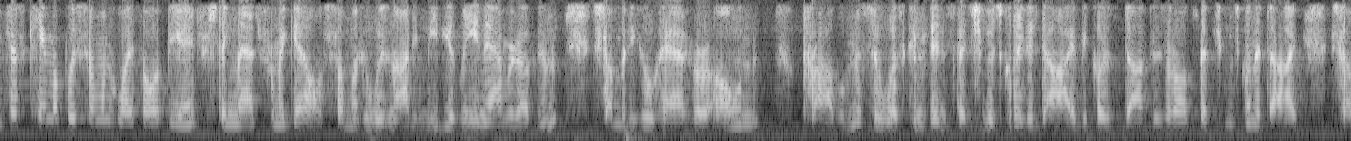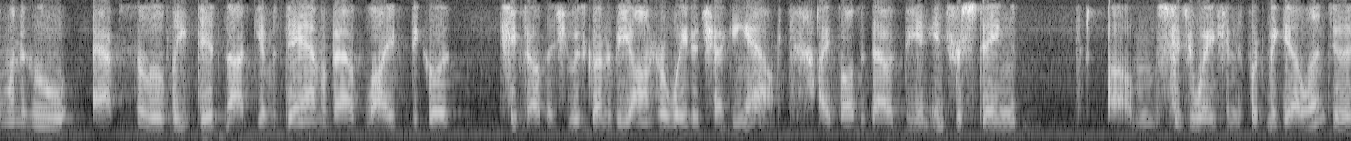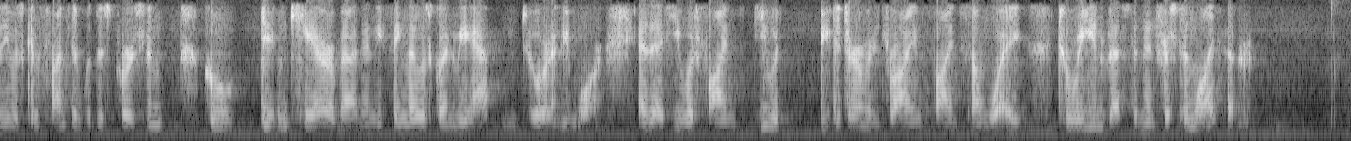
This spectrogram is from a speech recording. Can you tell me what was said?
I just came up with someone who I thought would be an interesting match for Miguel. Someone who was not immediately enamored of him. Somebody who had her own problems, who was convinced that she was going to die because doctors had all said she was going to die. Someone who absolutely did not give a damn about life because she felt that she was going to be on her way to checking out. I thought that that would be an interesting um, situation to put Miguel into, that he was confronted with this person who didn't care about anything that was going to be happening to her anymore, and that he would find he would be determined to try and find some way to reinvest an interest in life in her.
